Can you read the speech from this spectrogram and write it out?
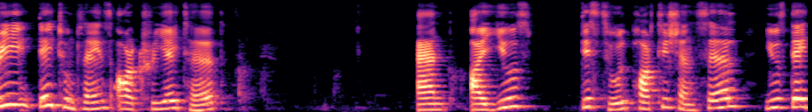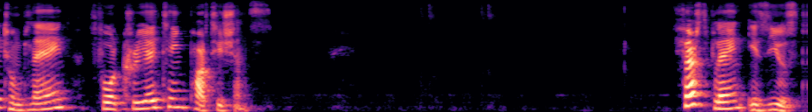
Three datum planes are created and I use this tool partition cell use datum plane for creating partitions. First plane is used.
